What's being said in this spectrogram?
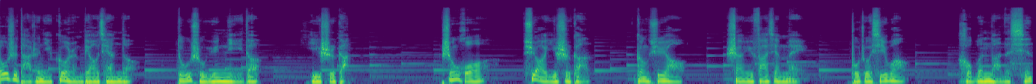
都是打着你个人标签的，独属于你的仪式感。生活需要仪式感，更需要善于发现美、捕捉希望和温暖的心。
